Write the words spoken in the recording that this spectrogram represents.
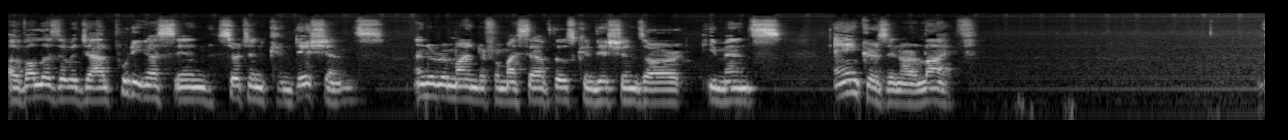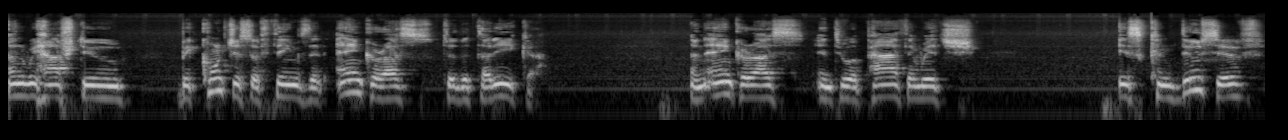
of Allah putting us in certain conditions and a reminder for myself those conditions are immense anchors in our life. And we have to be conscious of things that anchor us to the tariqah and anchor us into a path in which is conducive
